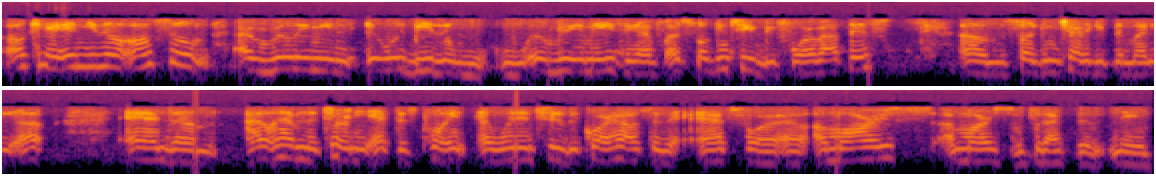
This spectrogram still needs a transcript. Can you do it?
Okay, and you know, also, I really mean it would be the it would be amazing. I've, I've spoken to you before about this, um, so I can try to get the money up. And um, I don't have an attorney at this point. I went into the courthouse and asked for a, a Mars, a Mars, I forgot the name,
